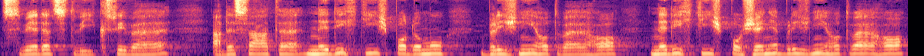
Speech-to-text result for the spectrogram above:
svědectví křivé a desáté, nedychtíš po domu bližního tvého, nedychtíš po ženě bližního tvého,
